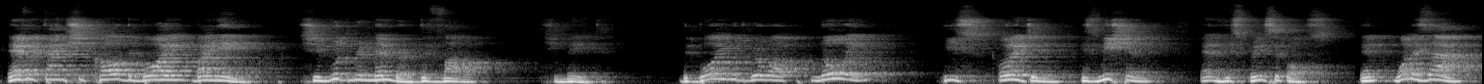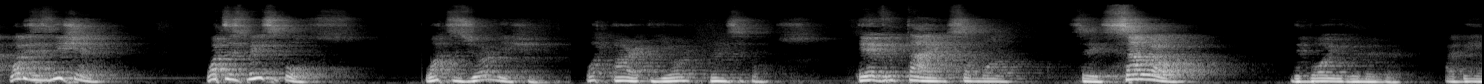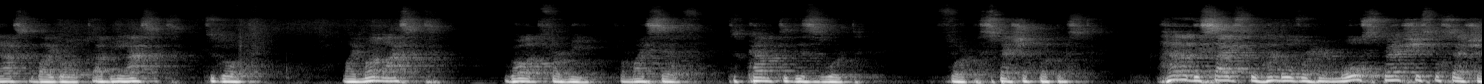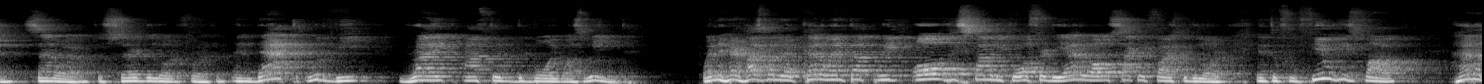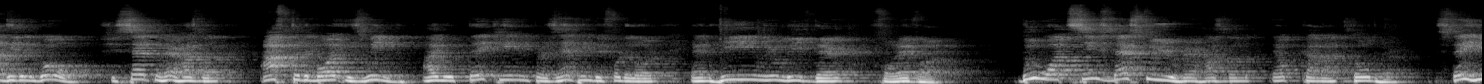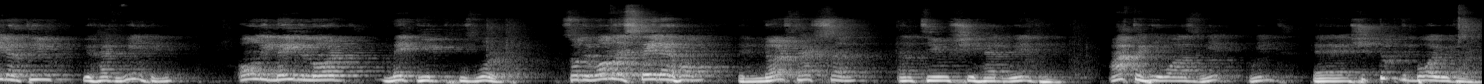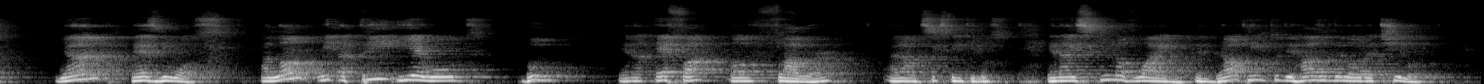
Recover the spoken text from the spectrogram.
Every time she called the boy by name, she would remember the vow she made. The boy would grow up knowing his origin, his mission, and his principles. And what is that? What is his mission? What is his principles? What is your mission? What are your principles? Every time someone says, Samuel, the boy would remember. I've been asked by God. I've been asked to God. My mom asked God for me, for myself, to come to this world for a special purpose. Hannah decides to hand over her most precious possession, Samuel, to serve the Lord forever. And that would be right after the boy was weaned. When her husband Elkanah went up with all his family to offer the annual sacrifice to the Lord and to fulfill his vow, Hannah didn't go. She said to her husband, After the boy is weaned, I will take him and present him before the Lord, and he will live there forever. Do what seems best to you, her husband Elkanah told her. Stay here until you have weaned him. Only may the Lord make good his word. So the woman stayed at home and nursed her son until she had weaned him. After he was weaned, uh, she took the boy with her, young as he was, along with a three-year-old bull and an ephah of flour, around 16 kilos and a skin of wine, and brought him to the house of the Lord at Shiloh.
